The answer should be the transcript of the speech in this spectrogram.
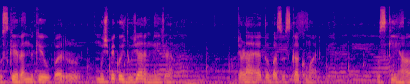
उसके रंग के ऊपर मुझ पे कोई दूजा रंग नहीं चढ़ा। चढ़ा है तो बस उसका खुमार। उसकी हाँ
